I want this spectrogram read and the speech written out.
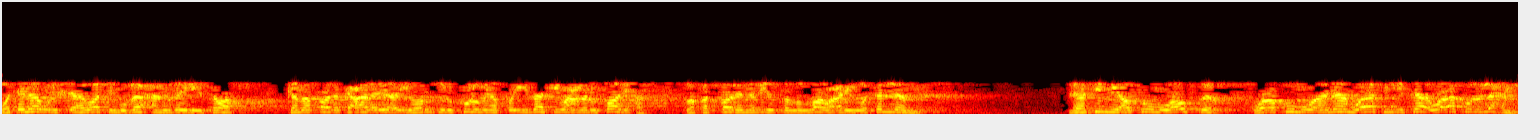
وتناول الشهوات المباحة من غير إسراف كما قال تعالى يا أيها الرسل كلوا من الطيبات واعملوا صالحا. وقد قال النبي صلى الله عليه وسلم لكني أصوم وأفطر وأقوم وأنام وآتي النساء وآكل اللحم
